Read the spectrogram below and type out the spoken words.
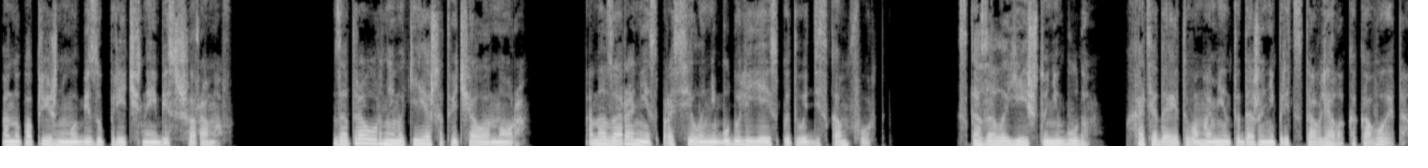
Оно по-прежнему безупречное и без шрамов. За траурный макияж отвечала Нора. Она заранее спросила, не буду ли я испытывать дискомфорт. Сказала ей, что не буду, хотя до этого момента даже не представляла, каково это.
